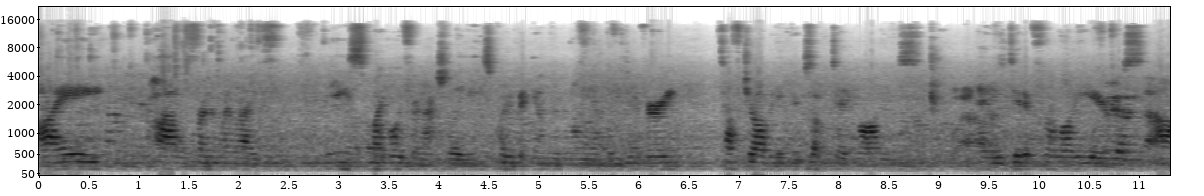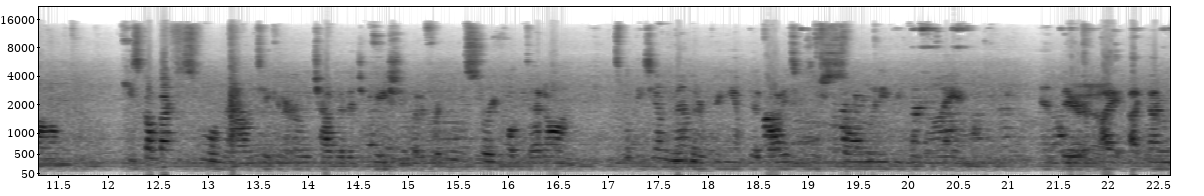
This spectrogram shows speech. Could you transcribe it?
I have a friend in my life. He's my boyfriend, actually. He's quite a bit younger than I am, but he did a very tough job and he picks up dead bodies. and he did it for a lot of years. Um, he's gone back to school now and taken an early childhood education, but I've written a story called Dead On. It's about these young men that are picking up dead bodies because there's so many people dying. And they're, I, I, I'm,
